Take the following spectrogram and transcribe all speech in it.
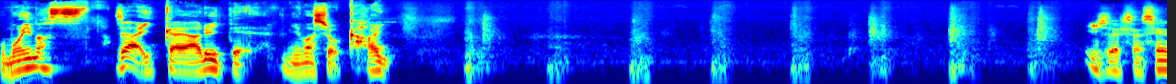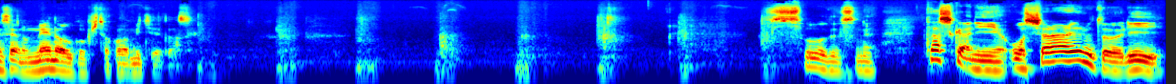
思います。じゃあ一回歩いてみましょうか。はい。石崎さん、先生の目の動きとかを見ててください。そうですね。確かにおっしゃられる通り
